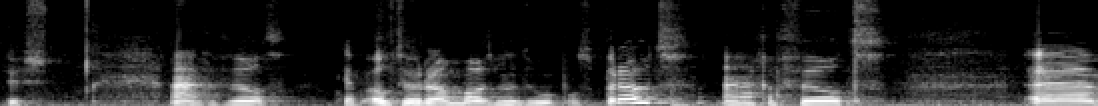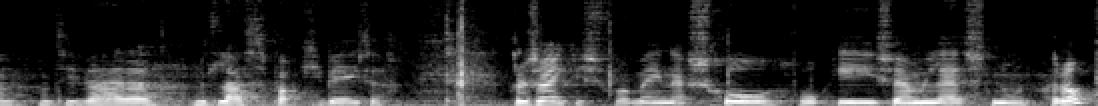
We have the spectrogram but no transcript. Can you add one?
Dus aangevuld. Ik heb ook de roomboter met doen op ons brood aangevuld. Um, want die waren met het laatste pakje bezig. Croissantjes voor mee naar school, hockey, zwemles, noem het maar op.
